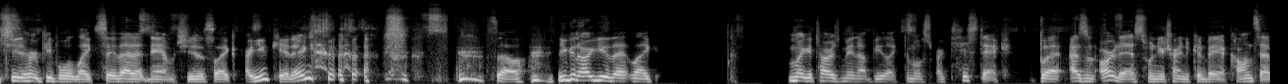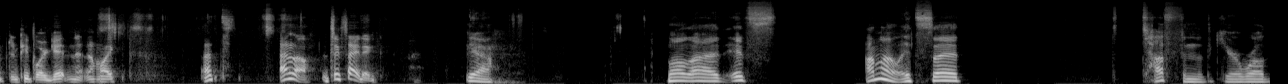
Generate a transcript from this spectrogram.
she heard people like say that at NAMM. She's just like, "Are you kidding?" so you can argue that like my guitars may not be like the most artistic, but as an artist, when you're trying to convey a concept and people are getting it, I'm like, that's I don't know, it's exciting. Yeah. Well, uh, it's I don't know. It's uh tough in the gear world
